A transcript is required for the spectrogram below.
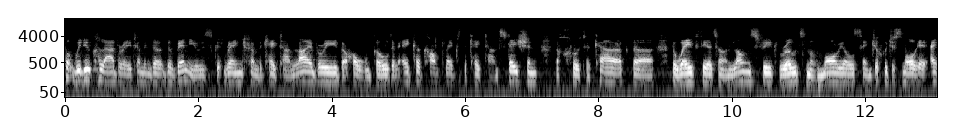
we do collaborate. I mean, the, the venues range from the Cape Town Library, the whole Golden Acre complex, the Cape Town Station, the Groote Kerk, the, the Wave Theatre on Long Street, Rhodes Memorial, St. George's eh,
